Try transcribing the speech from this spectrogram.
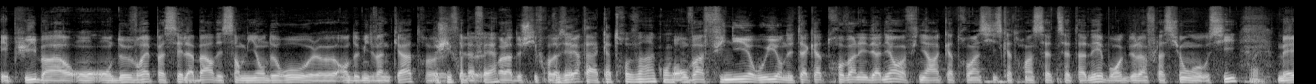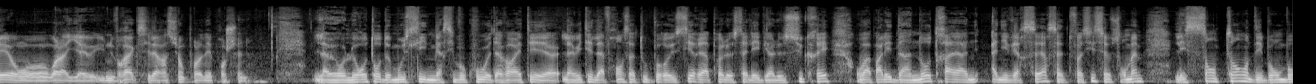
Et puis, bah, on, on devrait passer la barre des 100 millions d'euros euh, en 2024. De chiffre d'affaires. Voilà, de chiffre Vous d'affaires. êtes à 80 combien On va finir, oui, on était à 80 l'année dernière, on va finir à 86, 87 cette année. Bon, avec de l'inflation aussi, ouais. mais on, voilà, il y a une vraie accélération pour l'année prochaine. Le retour de Mousseline, merci beaucoup d'avoir été euh, l'invité de la France à tout pour réussir. Et après le salé, eh bien le sucré, on va parler d'un autre anniversaire. Cette fois-ci, ce sont même les 100 ans des bonbons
